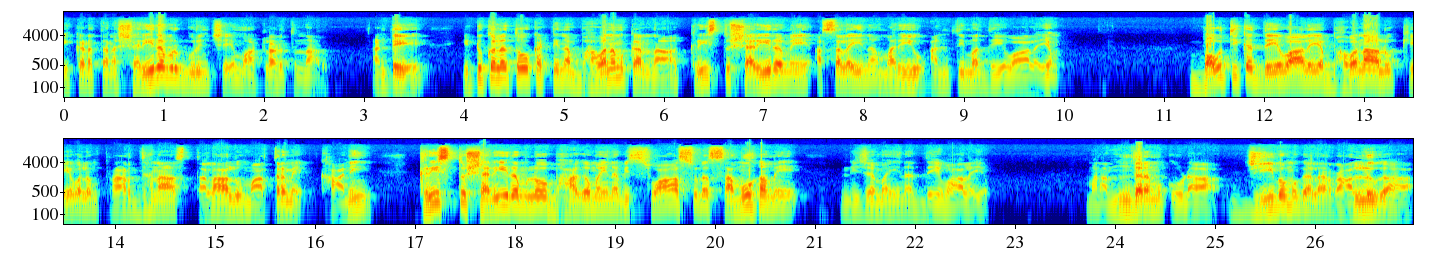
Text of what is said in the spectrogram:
ఇక్కడ తన శరీరం గురించే మాట్లాడుతున్నారు. అంటే ఇటుకలతో కట్టిన భవనం కన్నా క్రీస్తు శరీరమే అసలైన మరియు అంతిమ దేవాలయం. భౌతిక దేవాలయ భవనాలు కేవలం ప్రార్థనా స్థలాలు మాత్రమే కానీ క్రీస్తు శరీరంలో భాగమైన విశ్వాసుల సమూహమే నిజమైన దేవాలయం. మనందరం కూడా జీవము గల రాళ్ళుగా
